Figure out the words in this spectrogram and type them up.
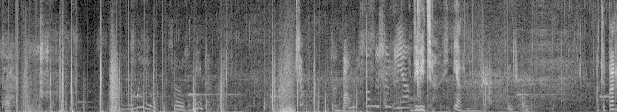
Так, Думаю, все розумієте? Все. Бам. Дивіться, я не можу. А тепер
